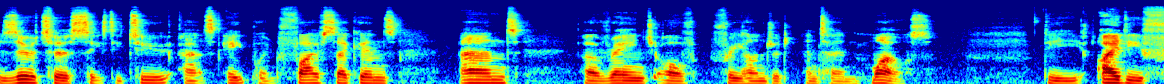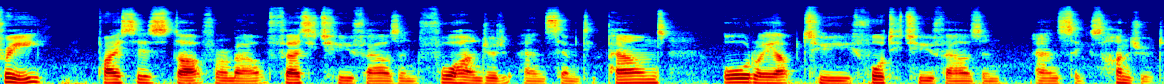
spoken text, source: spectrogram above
0 to 62 at 8.5 seconds, and a range of 310 miles. The ID3 prices start from about £32,470 all the way up to 42,600.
